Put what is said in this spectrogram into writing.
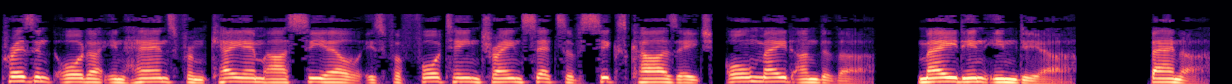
Present order in hands from KMRCL is for 14 train sets of 6 cars each, all made under the «Made in India» banner.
